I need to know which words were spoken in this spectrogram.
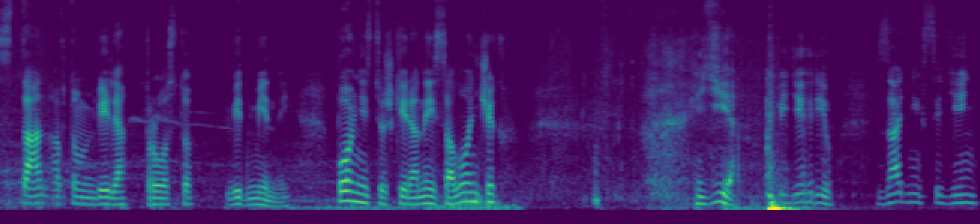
стан автомобіля просто відмінний. Повністю шкіряний салончик. Є підігрів задніх сидінь,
